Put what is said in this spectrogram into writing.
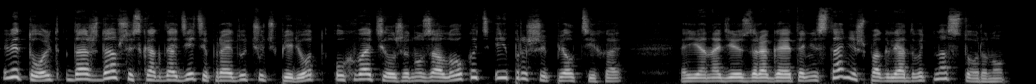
Витольд, дождавшись, когда дети пройдут чуть вперед, ухватил жену за локоть и прошипел тихо. Я надеюсь, дорогая, ты не станешь поглядывать на сторону.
